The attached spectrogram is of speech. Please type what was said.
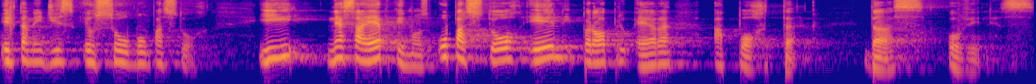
ele também diz: Eu sou o bom pastor. E nessa época, irmãos, o pastor, ele próprio era a porta das ovelhas.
